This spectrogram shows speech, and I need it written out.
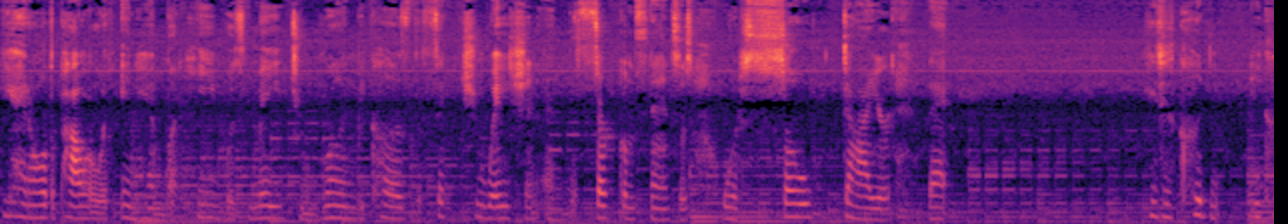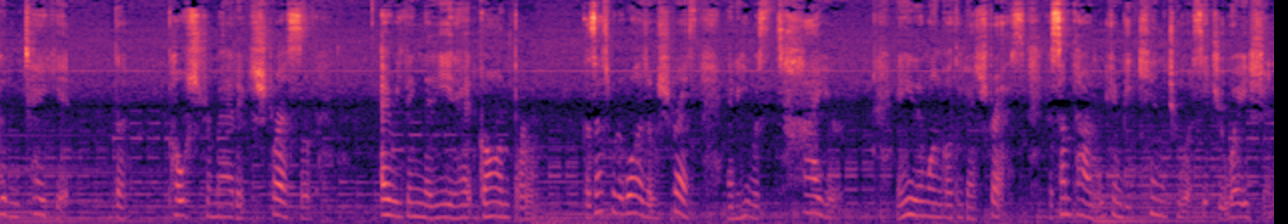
He had all the power within him, but he was made to run because the situation and the circumstances were so dire that he just couldn't he couldn't take it. Post traumatic stress of everything that he had gone through. Because that's what it was, it was stress. And he was tired. And he didn't want to go through that stress. Because sometimes we can be kin to a situation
